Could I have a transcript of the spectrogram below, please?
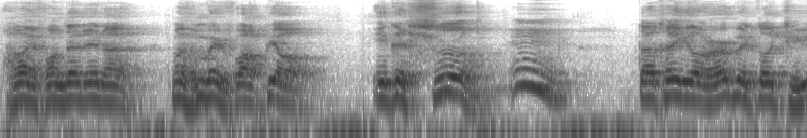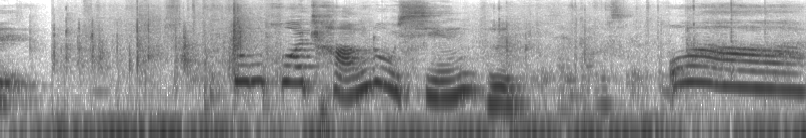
还放在这了，我还没发表一个诗，嗯，大概有二百多句。东坡长路行。嗯，哇，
